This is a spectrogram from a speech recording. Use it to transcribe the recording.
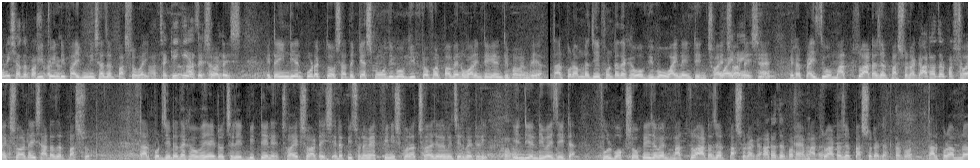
উনিশ হাজার টাকা। টোয়েন্টি ফাইভ উনিশ হাজার পাঁচশো ভাই। আচ্ছা কি কি আছে একশো আঠাইশ এটা ইন্ডিয়ান প্রোডাক্ট তো সাথে ক্যাশ মেমো দিব গিফট অফার পাবেন ওয়ারেন্টি গ্যারান্টি পাবেন ভাইয়া। তারপর আমরা যে ফোনটা দেখাবো ভিভো ওয়াই নাইনটিন ছয় একশো আঠাইশ হ্যাঁ। এটা প্রাইস দিব মাত্র আট হাজার পাঁচশো টাকা। আট হাজার পাঁচশো ছয় একশো আঠাইশ আট হাজার পাঁচশো। তারপর যেটা দেখাবো ভাইয়া এটা হচ্ছে রেডমি টেনে ছয় একশো আঠাইশ এটা পিছনে ম্যাট ফিনিশ করা ছয় হাজার এমএচ এর ব্যাটারি ইন্ডিয়ান ডিভাইস এইটা। ফুল বক্সও পেয়ে যাবেন মাত্র আট হাজার পাঁচশো টাকা। আট হাজার হ্যাঁ মাত্র আট হাজার পাঁচশো টাকা। তারপর? আমরা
